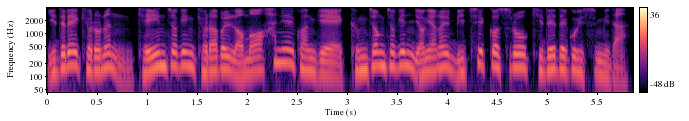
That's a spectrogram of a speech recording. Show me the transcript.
이들의 결혼은 개인적인 결합을 넘어 한일 관계에 긍정적인 영향을 미칠 것으로 기대되고 있습니다.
